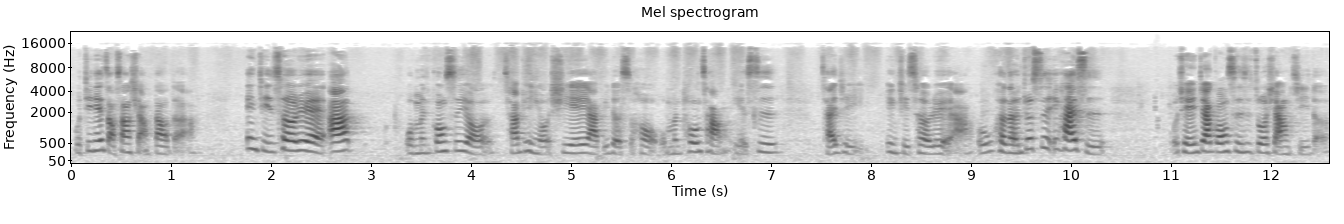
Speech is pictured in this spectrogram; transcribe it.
我今天早上想到的啊，应急策略啊，我们公司有产品有 CARB 的时候，我们通常也是采取应急策略啊。我可能就是一开始，我前一家公司是做相机的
